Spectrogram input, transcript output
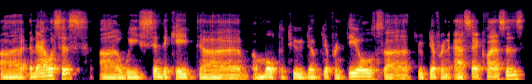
uh, analysis. we syndicate a multitude of different deals through different asset classes.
